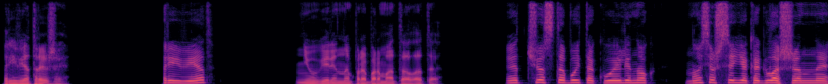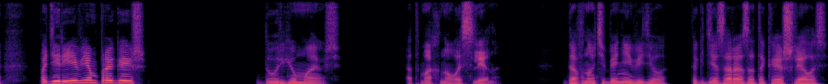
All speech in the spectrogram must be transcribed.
«Привет, рыжая». «Привет», — неуверенно пробормотала та. «Это что с тобой такое, Ленок? Носишься, як оглашенная, по деревьям прыгаешь?» «Дурью маюсь», — отмахнулась Лена. «Давно тебя не видела. Ты где, зараза, такая шлялась?»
